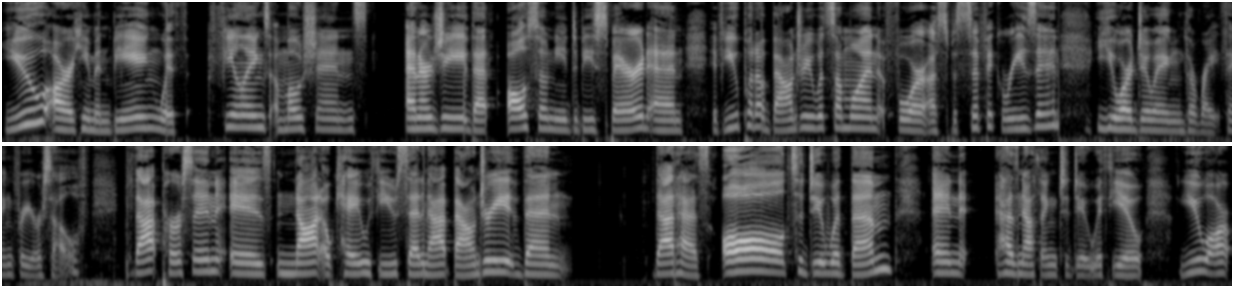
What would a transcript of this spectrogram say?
You are a human being with feelings, emotions, energy that also need to be spared. And if you put a boundary with someone for a specific reason, you are doing the right thing for yourself. If that person is not okay with you setting that boundary, then that has all to do with them and has nothing to do with you. You are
